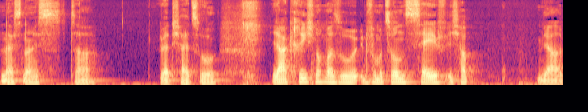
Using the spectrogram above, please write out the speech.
nice, nice, da werde ich halt so, ja, kriege ich nochmal so Informationen safe. Ich habe ja,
